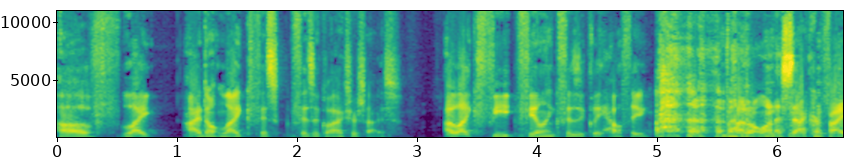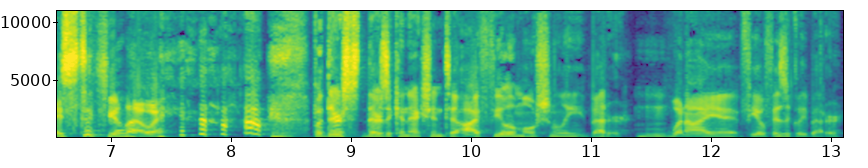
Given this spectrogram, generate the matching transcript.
of like i don't like phys- physical exercise i like fe- feeling physically healthy but i don't want to sacrifice to feel that way but there's there's a connection to I feel emotionally better when I uh, feel physically better.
